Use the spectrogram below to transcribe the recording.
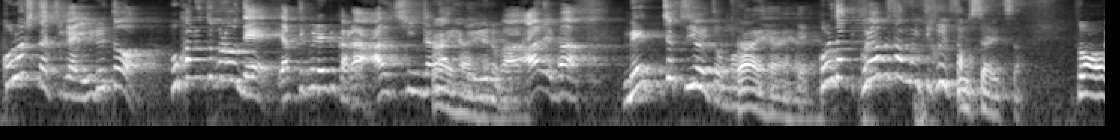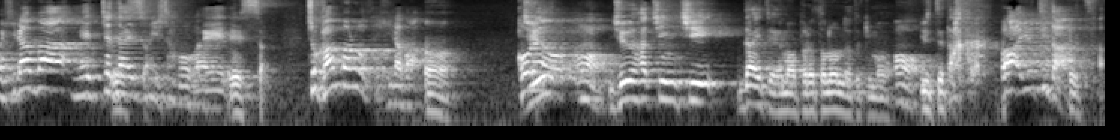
この人たちがいると他のところでやってくれるから安心だなっていうのがあればめっちゃ強いと思う。はいはいはい。でこれだって小籔さんも言ってくれてたもん。言ってた言ってた。その平場めっちゃ大事にした方がええで言ってた。ちょ頑張ろうぜ平場。うんこれを、うん、18日大と山プロと飲んだ時もうん。言ってた。あ言ってた。言ってた。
